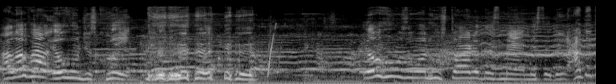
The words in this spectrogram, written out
I love how Ilhoon just quit. Ilhoon was the one who started this madness. I think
